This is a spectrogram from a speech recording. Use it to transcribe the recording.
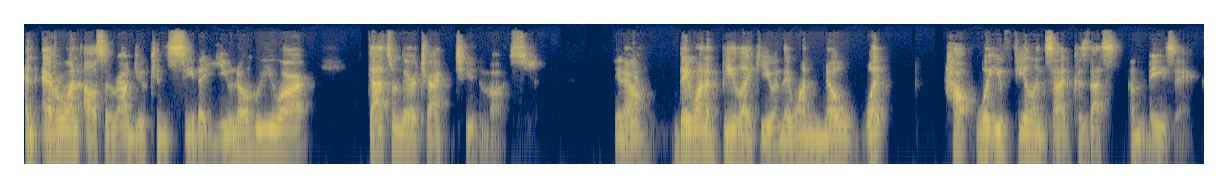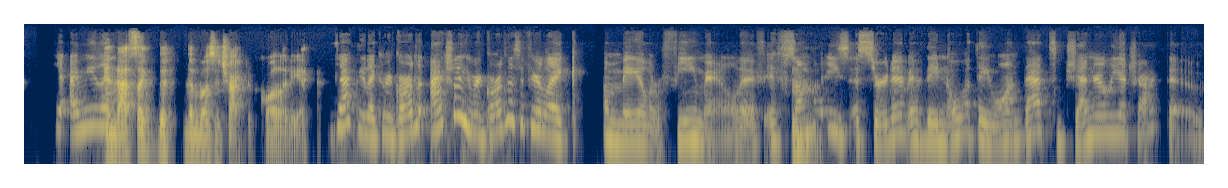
and everyone else around you can see that you know who you are, that's when they're attracted to you the most. You know? Yeah. They want to be like you and they want to know what how what you feel inside because that's amazing. Yeah, I mean, like And that's like the, the most attractive quality, I think. exactly. Like regardless, actually, regardless if you're like a male or female, if if Mm-hmm. somebody's assertive, if they know what they want, that's generally attractive.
